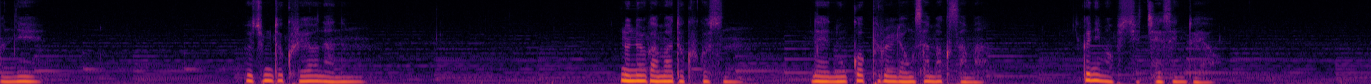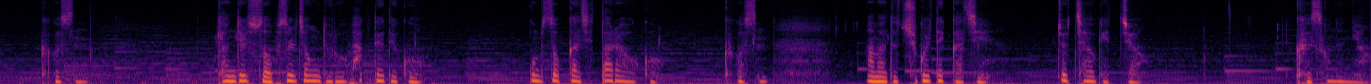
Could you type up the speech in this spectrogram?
언니, 요즘도 그래요, 나는. 눈을 감아도 그것은 내 눈꺼풀을 영사막 삼아 끊임없이 재생돼요. 그것은 견딜 수 없을 정도로 확대되고 꿈속까지 따라오고 그것은 아마도 죽을 때까지 쫓아오겠죠. 그 손은요.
